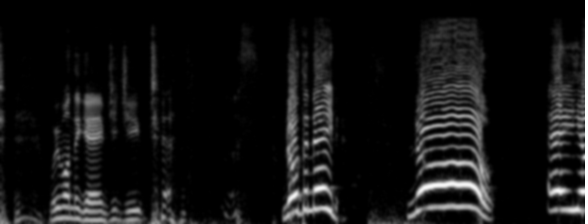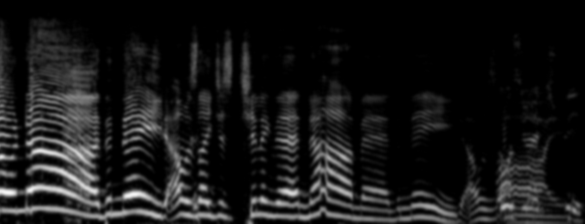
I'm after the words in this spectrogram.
we won the game. GG. no, the nade! No! Hey, yo, nah! The nade! I was like just chilling there. Nah, man. The nade. I was. What was your I- XP?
